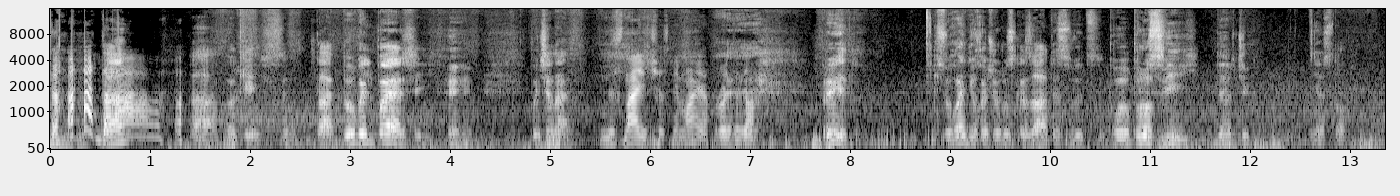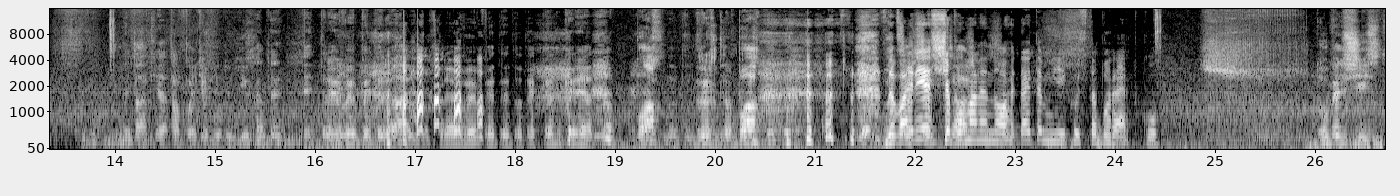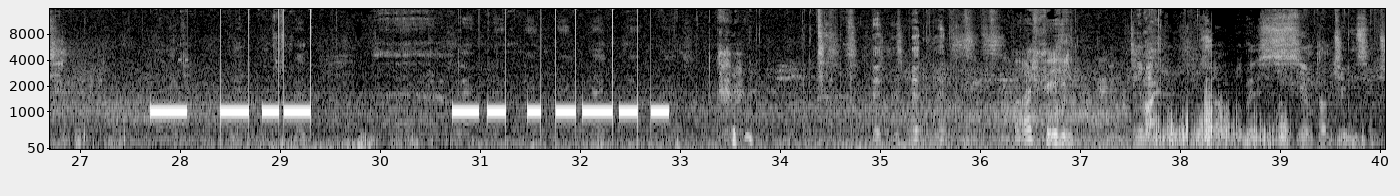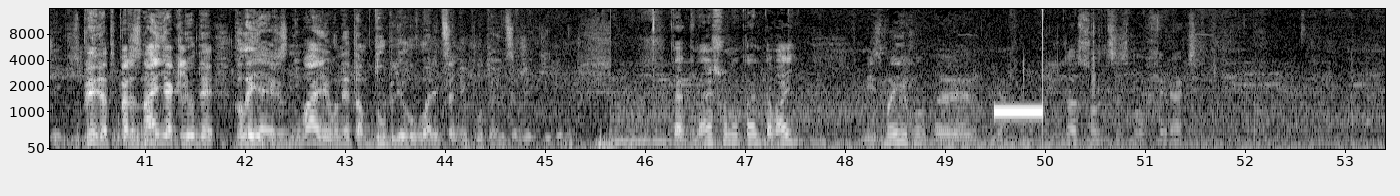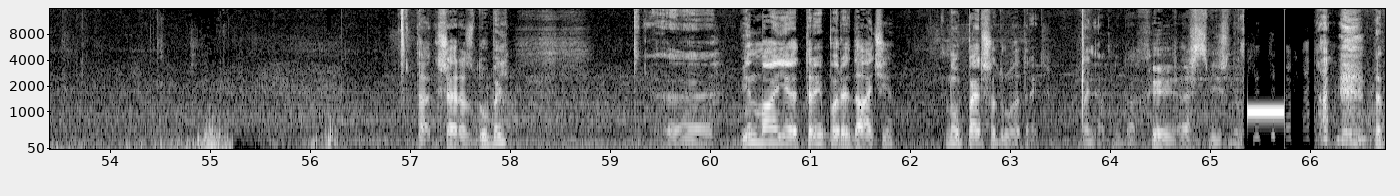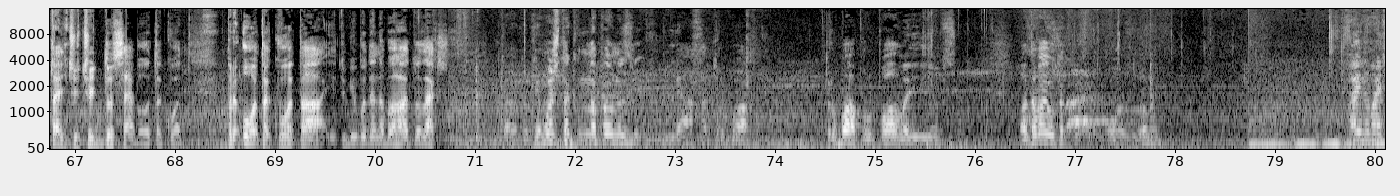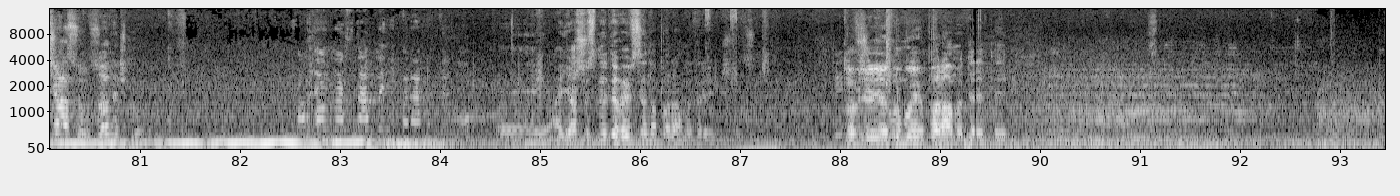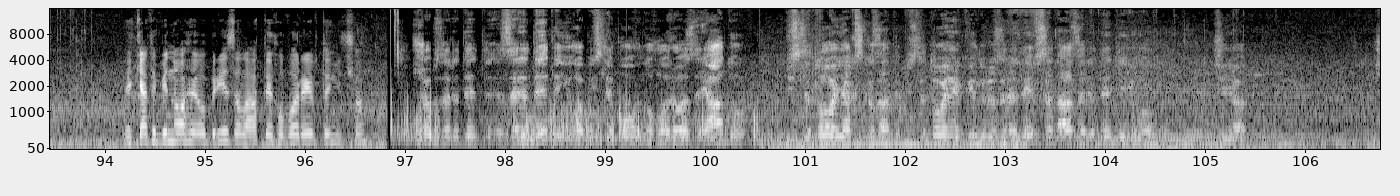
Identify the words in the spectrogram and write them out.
Так? Ага, окей, все. Так, дубль перший. Починай. Не знаю, чи знімає, вроді Е, так. Привіт! Сьогодні хочу розказати про- свій дерчик. Ні, стоп. Не так, я там потім буду їхати. Треба випити реально, треба випити, то так конкретно бахнути, друг не бахнути. Ну, Давай різче, бо в мене ноги. Дайте мені якусь табуретку. Дубль 6. Офігеть. Знімай. Все, 7 там чи 8 чи якісь. Блін, я тепер знаю, як люди, коли я їх знімаю, вони там дублі говорять, самі путаються вже які дублі. Так, знаєш що, Наталь, давай візьми його. Е. Да, сонце знов херячить. Так, ще раз дубль. Е, він має три передачі. Ну, перша, друга, третя. Понятно, так? Да? Аж смішно. Наталь, чуть-чуть до себе, отак от. При... О, так от, а, і тобі буде набагато легше. Так, окей, може так, напевно, зві... Бляха, труба. Труба пропала і я все. А давай отак. от. О, зробимо. Хай немає часу, сонечко. А там наставлені параметри ног. Е, а я щось не дивився на параметри. То вже, я думаю, параметри ти. Як я тобі ноги обрізала, а ти говорив, то нічого. Щоб зарядити, зарядити його після повного розряду, після того, як сказати, після того, як він розрядився, да, зарядити його чи як?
